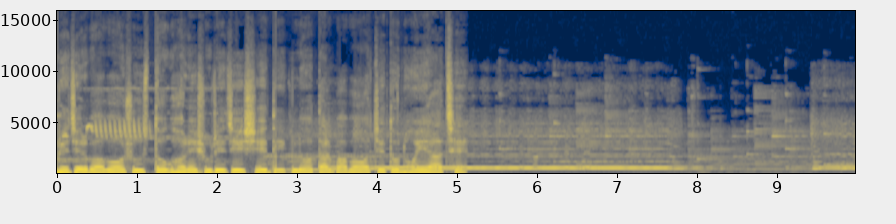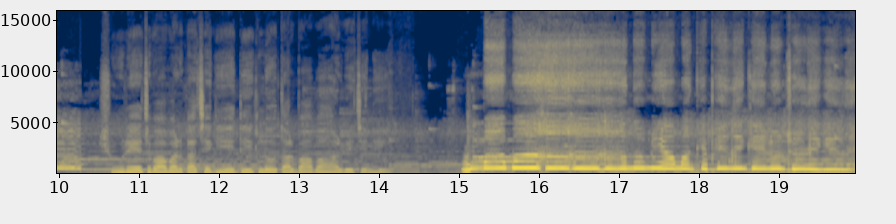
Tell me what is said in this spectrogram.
সুরেজের বাবা অসুস্থ ঘরে সুরেজ এসে দেখল তার বাবা অচেতন হয়ে আছে। সুরেজ বাবার কাছে গিয়ে দেখল তার বাবা আর বেঁচে নেই। মামা তুমি আমাকে ফেলে কেন চলে গেলে?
